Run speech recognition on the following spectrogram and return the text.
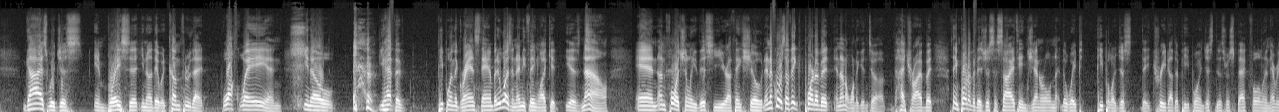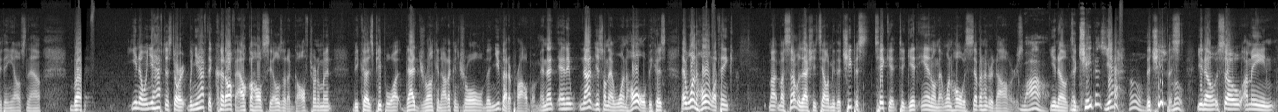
guys would just embrace it. You know, they would come through that walkway, and you know, you had the people in the grandstand, but it wasn't anything like it is now. And unfortunately, this year I think showed, and of course I think part of it, and I don't want to get into a diatribe, but I think part of it is just society in general, the way p- people are just they treat other people and just disrespectful and everything else now. But you know, when you have to start, when you have to cut off alcohol sales at a golf tournament because people are that drunk and out of control, then you've got a problem. And that, and it, not just on that one hole, because that one hole, I think, my, my son was actually telling me the cheapest ticket to get in on that one hole was seven hundred dollars. Wow. You know, The to, cheapest? yeah, Oh, the cheapest. smoke. You know, so I mean,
